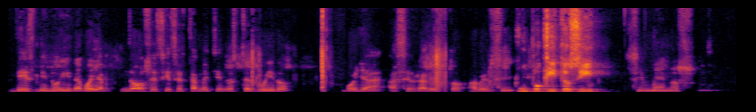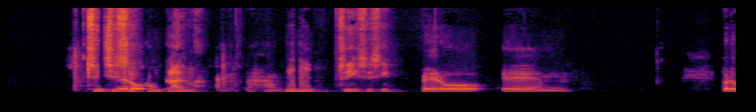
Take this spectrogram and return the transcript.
disminuida. Voy a, no sé si se está metiendo este ruido. Voy a, cerrar esto, a ver si. Un poquito, sí. Sí, menos. Sí, sí, sí, con calma. Sí, sí, sí. Pero, em, pero,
